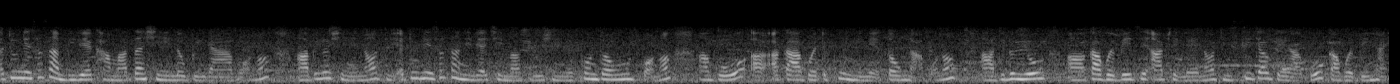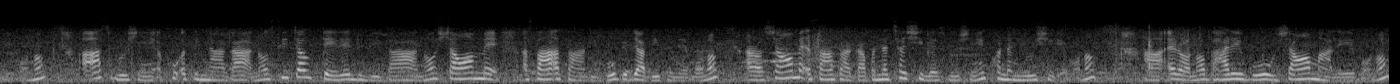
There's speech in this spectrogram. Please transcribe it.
အတူနေဆက်ဆံပြီးတဲ့အခါမှာတန့်ရှင်လုပ်ပေးတာပေါ့နော်အာပြီးလို့ရှိရင်เนาะဒီအတူနေဆက်ဆံနေတဲ့အချိန်မှာဆိုလို့ရှိရင်ကွန်ဒုံပေါ့နော်အာကိုအကာအကွယ်တစ်ခုအနေနဲ့သုံးတာပေါ့နော်အာဒီလိုမျိုးအာကာကွယ်ပေးခြင်းအဖြစ်လဲเนาะဒီစီးကြောက်တဲတာကိုကာကွယ်ပေးနိုင်တယ်ပေါ့နော်အားဆိုလို့ရှိရင်အခုအတိနာကเนาะစီးကြောက်တဲတဲ့လူတွေကเนาะရှောင်းရမယ့်အစားအစာတွေကိုပြပြပေးစင်တယ်ပေါ့နော်အဲ့တော့ရှောင်းရမယ့်အစားအစာကဘယ်နှချက်ရှိလဲဆိုလို့ရှိရင်9မျိုးရှိတယ်ပေါ့နော်အာအဲ့တော့เนาะဘာတွေကိုရှောင်းရမှာလဲပေါ့နော်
